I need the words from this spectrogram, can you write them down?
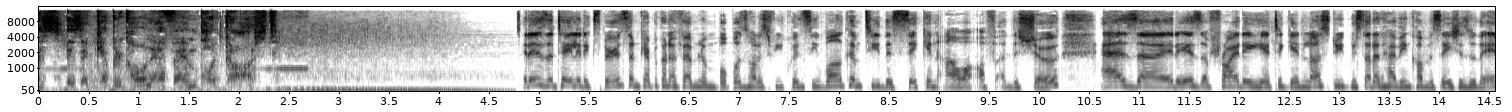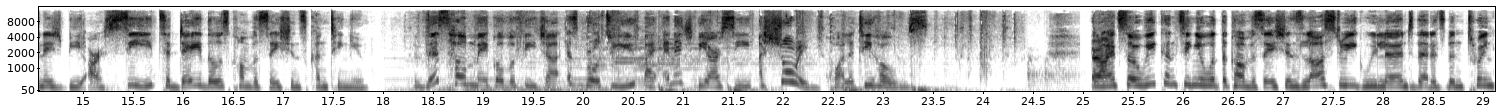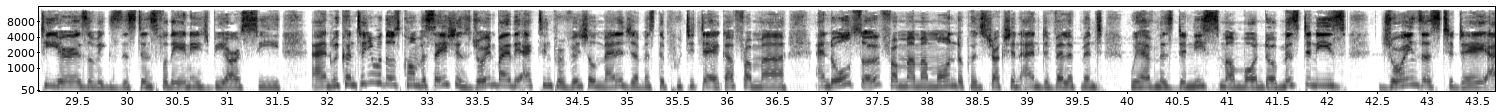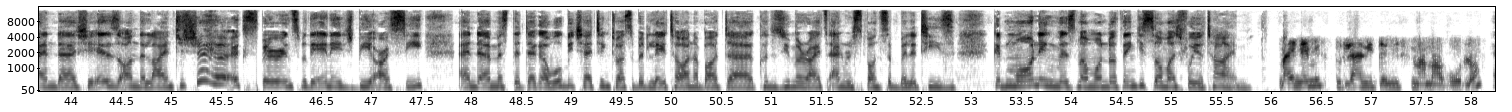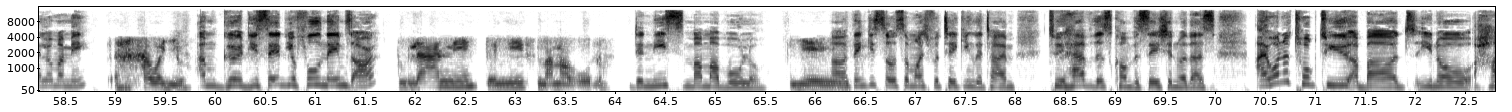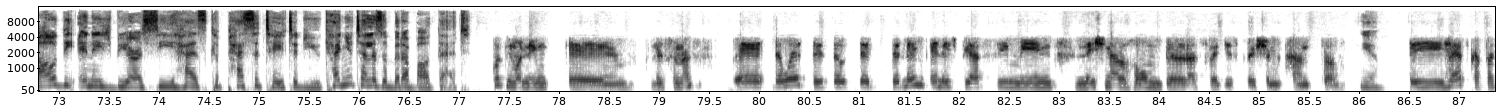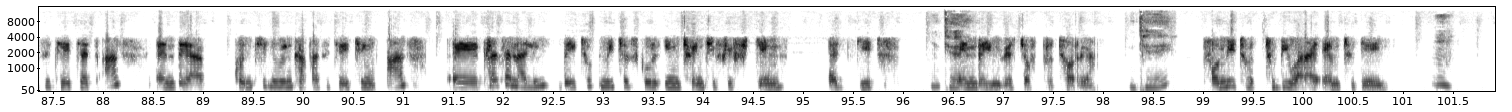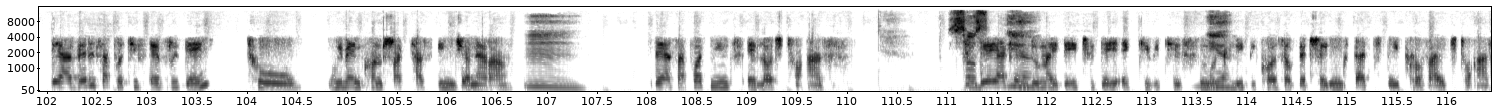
This is a Capricorn FM podcast. It is a tailored experience on Capricorn FM Limpopo's hottest frequency. Welcome to the second hour of the show. As uh, it is a Friday yet again. Last week we started having conversations with the NHBRC. Today those conversations continue. This home makeover feature is brought to you by NHBRC, assuring quality homes. All right, so we continue with the conversations. Last week, we learned that it's been 20 years of existence for the NHBRC, and we continue with those conversations, joined by the acting provincial manager, Mr. Phuti Theka, from uh, and also from uh, Mamondo Construction and Development. We have Ms. Denise Mamondo. Ms. Denise joins us today, and uh, she is on the line to share her experience with the NHBRC. And uh, Mr. Theka will be chatting to us a bit later on about uh, consumer rights and responsibilities. Good morning, Ms. Mamondo. Thank you so much for your time. My name is Pulani Dennis Mamabolo. Hello, Mami. How are you? I'm good. You said your full names are? Pulani Dennis Mamabolo. Denise Mamabolo. Yes. Uh, thank you so, so much for taking the time to have this conversation with us. I want to talk to you about, you know, how the NHBRC has capacitated you. Can you tell us a bit about that? Good morning, um listeners. Uh, the word the, the, the, the name NHBRC means National Home Builders Registration Council. Yeah. They have capacitated us, and they are continuing capacitating us. Uh, personally, they took me to school in 2015 at GIBS Okay. in the University of Pretoria. okay. for me to, to be what I am today. They are very supportive every day to women contractors in general. Mm. Their support means a lot to us. So, today I can yeah. do my day to day activities smoothly because of the trainings that they provide to us.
